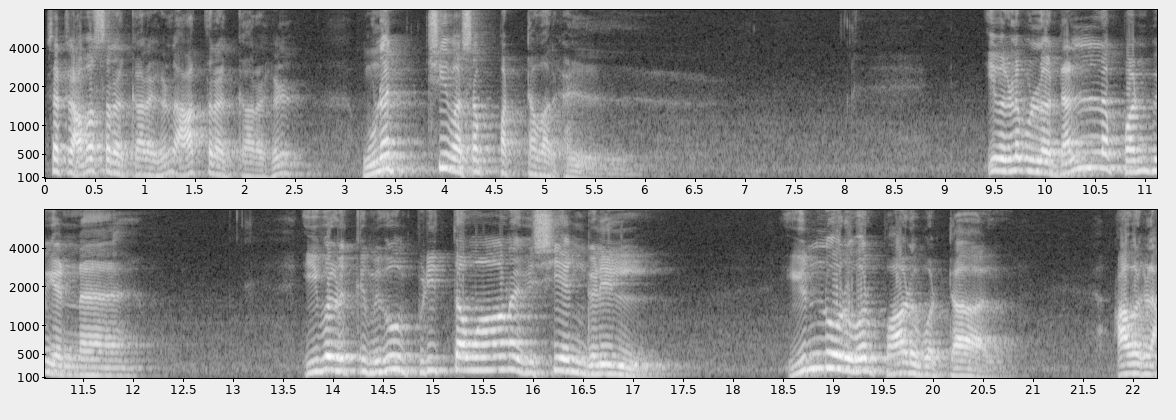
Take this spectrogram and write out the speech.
சற்று அவசரக்காரர்கள் ஆத்திரக்காரர்கள் உணர்ச்சி வசப்பட்டவர்கள். இவர்களிடம் உள்ள நல்ல பண்பு என்ன? இவர்களுக்கு மிகவும் பிடித்தமான விஷயங்களில் இன்னொருவர் பாடுபட்டால் அவர்கள்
